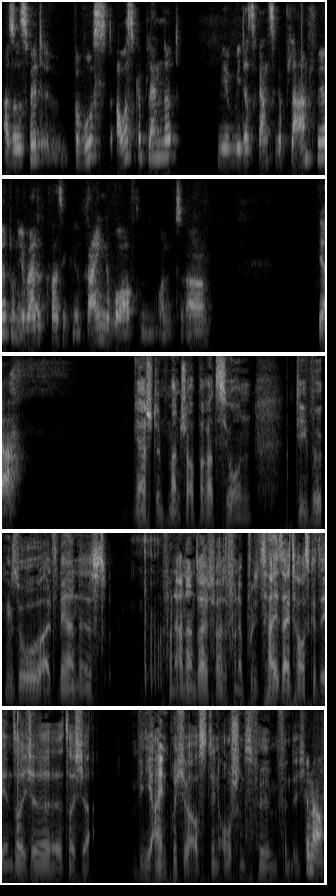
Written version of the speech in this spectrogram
Also es wird bewusst ausgeblendet, wie, wie das Ganze geplant wird und ihr werdet quasi reingeworfen. Und äh, ja. Ja, stimmt. Manche Operationen, die wirken so, als wären es von der anderen Seite, also von der Polizeiseite aus gesehen, solche, solche wie die Einbrüche aus den Oceans-Filmen, finde ich. Genau.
